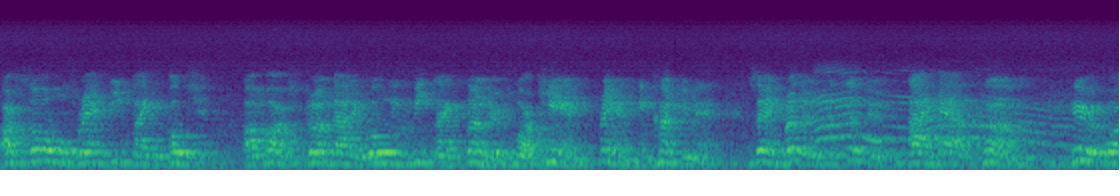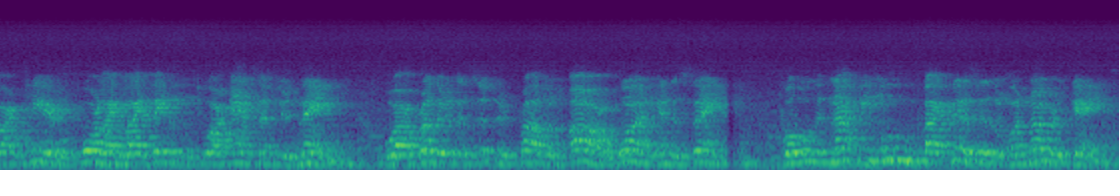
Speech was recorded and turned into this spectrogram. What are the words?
Our souls ran deep like an ocean. Our hearts drummed out a rolling beat like thunder to our kin, friends, and countrymen, saying, Brothers and sisters, I have come. Here for our tears pour like libations to our ancestors' name, where our brothers and sisters' problems are one and the same. For we would not be moved by criticism or numbers games.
